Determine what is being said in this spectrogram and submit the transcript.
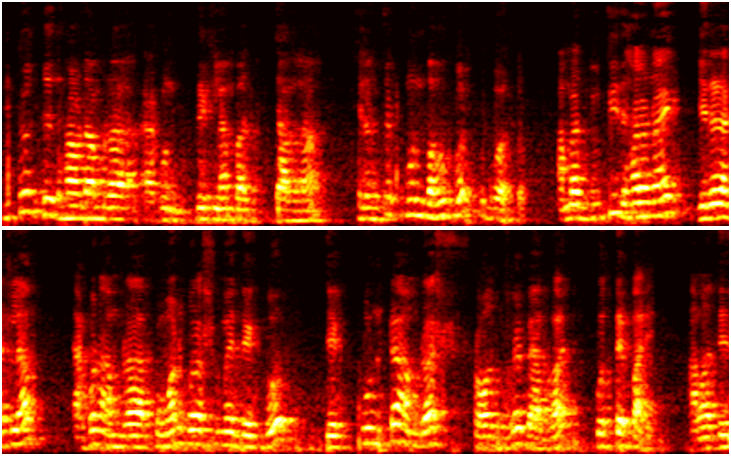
দ্বিতীয় যে ধারণাটা আমরা এখন দেখলাম বা জানলাম, সেটা হচ্ছে কোন বাহু কোন উপপাদ্য আমরা দুটি ধারণায় জেনে রাখলাম। এখন আমরা প্রমাণ করার সময় দেখব যে কোনটা আমরা সহজভাবে ব্যবহার করতে পারি। আমাদের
